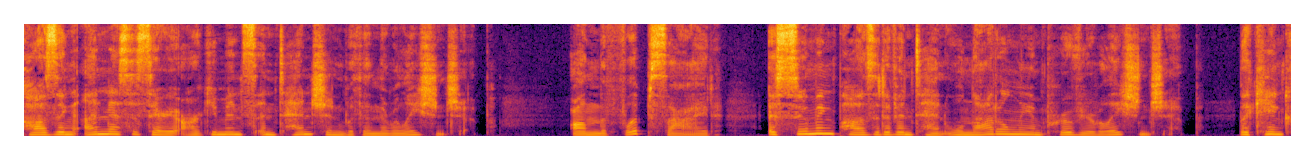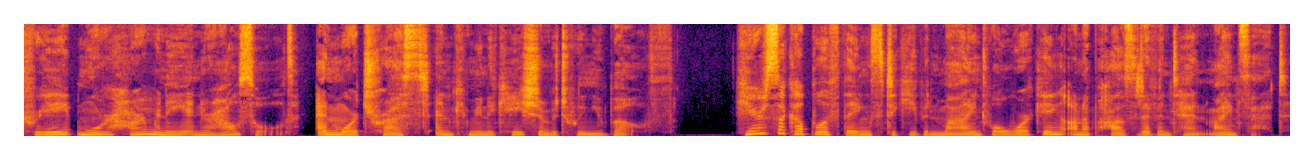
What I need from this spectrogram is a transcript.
causing unnecessary arguments and tension within the relationship. On the flip side, assuming positive intent will not only improve your relationship, but can create more harmony in your household and more trust and communication between you both. Here's a couple of things to keep in mind while working on a positive intent mindset.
